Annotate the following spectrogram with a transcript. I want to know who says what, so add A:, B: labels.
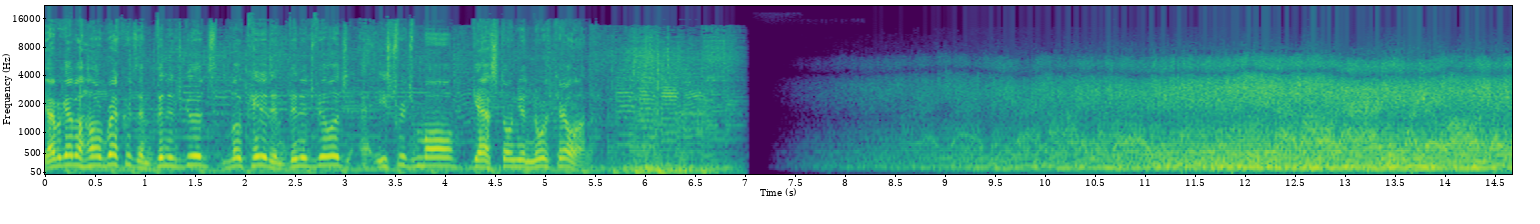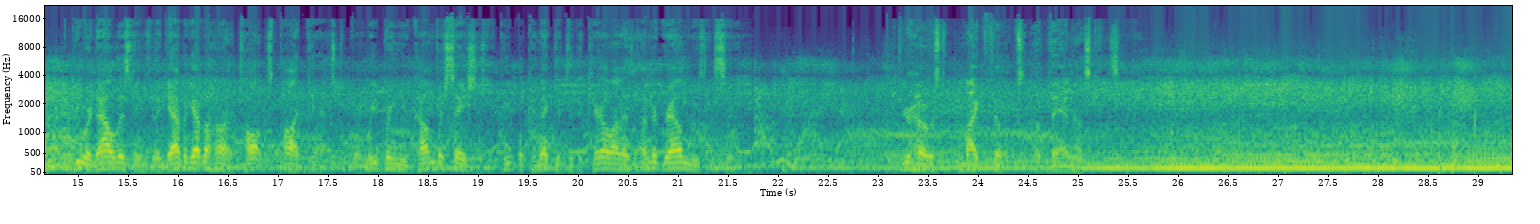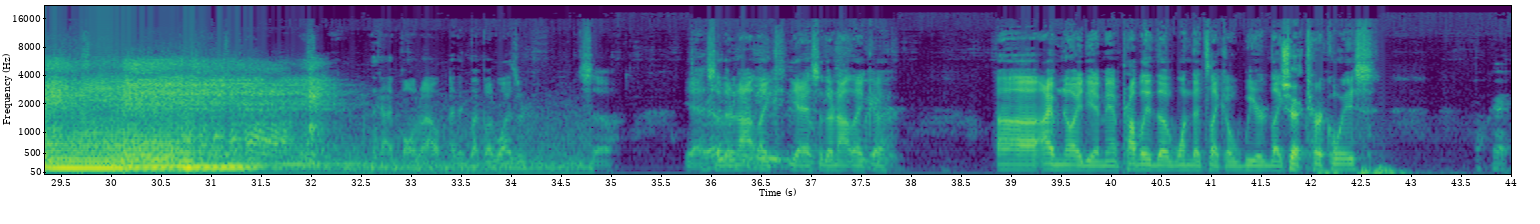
A: Gabba Gabba Huh Records and Vintage Goods located in Vintage Village at Eastridge Mall, Gastonia, North Carolina. You are now listening to the Gabba Gabba Huh Talks podcast, where we bring you conversations with people connected to the Carolinas underground music scene. Your host, Mike Phillips of Van Huskins.
B: Yeah. So they're not like yeah. So they're not like a. Uh, I have no idea, man. Probably the one that's like a weird like
A: Check.
B: turquoise
C: Okay.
